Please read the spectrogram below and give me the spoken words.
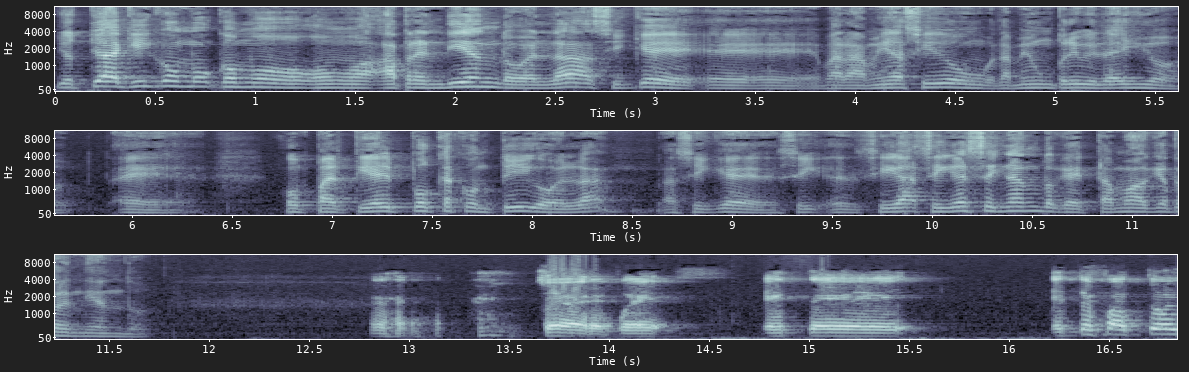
yo estoy aquí como, como, aprendiendo, ¿verdad? Así que eh, para mí ha sido también un privilegio eh, compartir el podcast contigo, ¿verdad? Así que siga, sigue enseñando que estamos aquí aprendiendo. Chévere, pues este, este factor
